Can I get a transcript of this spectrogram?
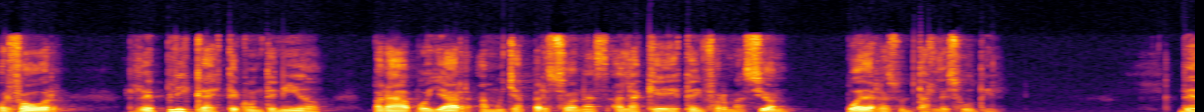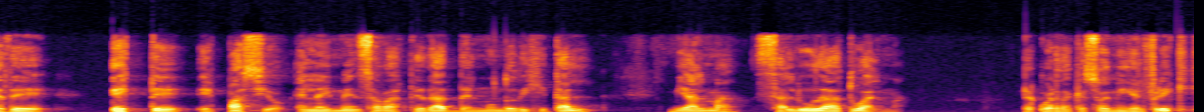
Por favor, replica este contenido para apoyar a muchas personas a las que esta información puede resultarles útil desde este espacio en la inmensa vastedad del mundo digital, mi alma saluda a tu alma. Recuerda que soy Miguel Frick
